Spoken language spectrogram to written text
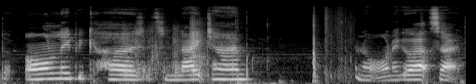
But only because it's nighttime and I want to go outside.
